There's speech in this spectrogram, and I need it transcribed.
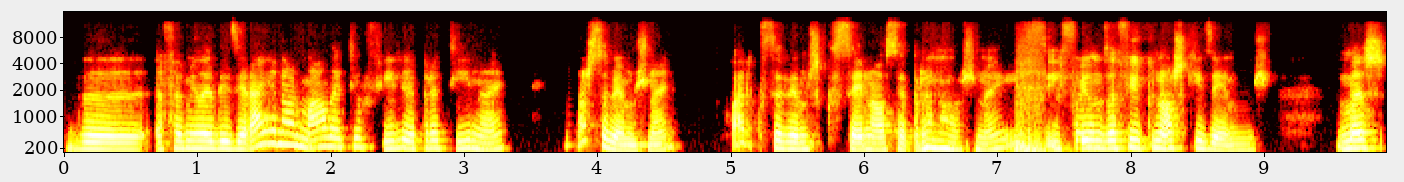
de a família dizer, ah, é normal, é teu filho, é para ti, não é? Nós sabemos, não é? Claro que sabemos que se é nosso é para nós, não é? E, e foi um desafio que nós quisemos. Mas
